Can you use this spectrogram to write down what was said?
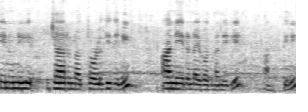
ಏನು ನೀರು ಜಾರನ್ನ ತೊಳೆದಿದ್ದೀನಿ. ಆ ನೀರನ್ನು ಇವಾಗ ನಾನಿಲ್ಲಿ ಹಾಕ್ತೀನಿ.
